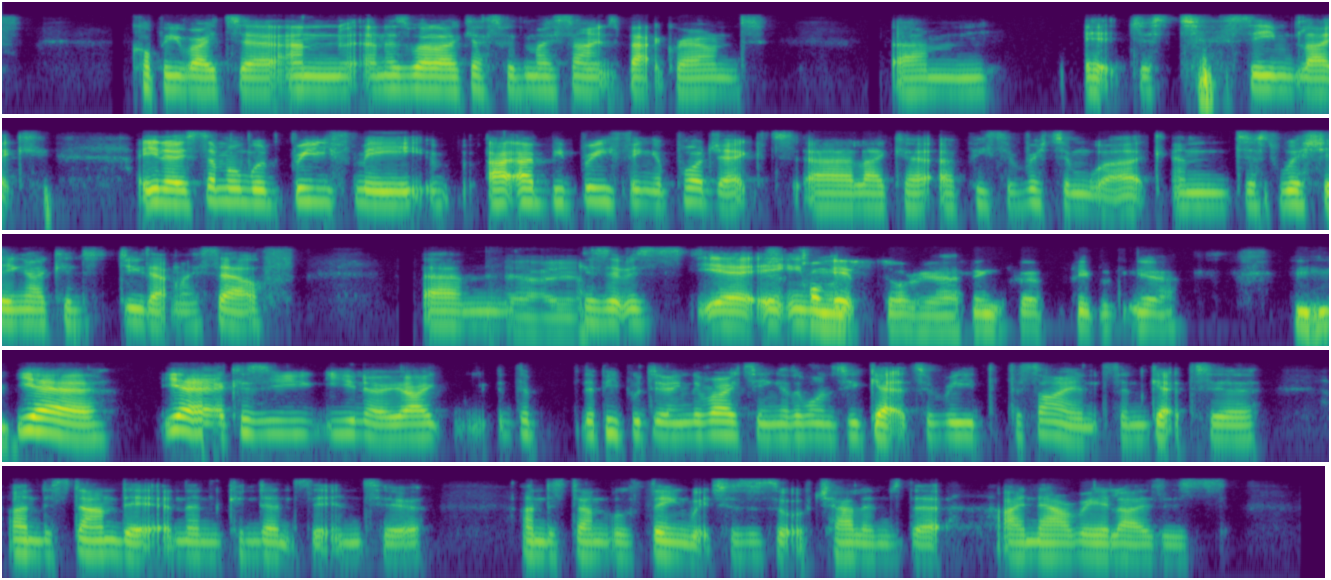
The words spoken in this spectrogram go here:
copywriter and and as well i guess with my science background um, it just seemed like you know someone would brief me i'd be briefing a project uh, like a, a, piece of written work and just wishing i could do that myself um yeah because yeah. it was yeah it, common it, story i think for people yeah mm-hmm. yeah yeah because you you know i the, the people doing the writing are the ones who get to read the science and get to understand it and then condense it into understandable thing which is a sort of challenge that i now realize is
